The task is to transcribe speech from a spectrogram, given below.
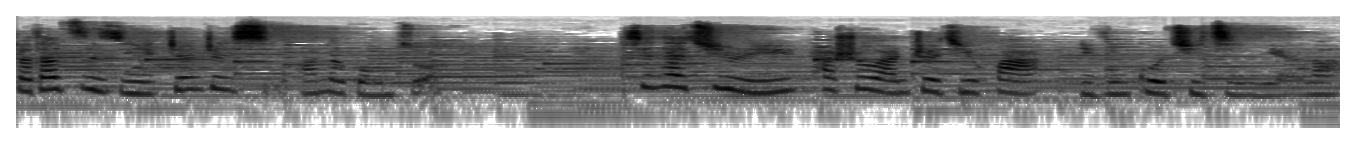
找到自己真正喜欢的工作。”现在距离他说完这句话已经过去几年了，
